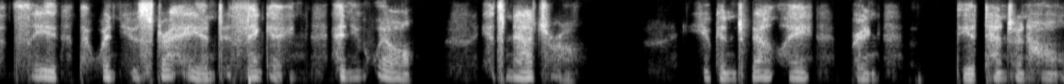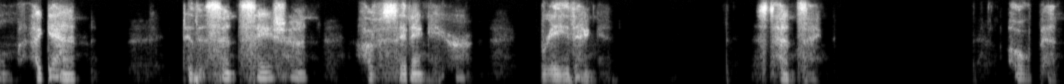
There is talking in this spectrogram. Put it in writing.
And see that when you stray into thinking, and you will, it's natural. You can gently bring the attention home again to the sensation of sitting here, breathing, sensing, open.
